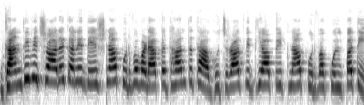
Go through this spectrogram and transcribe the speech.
ગાંધી વિચારક અને દેશના પૂર્વ વડાપ્રધાન તથા ગુજરાત વિદ્યાપીઠના પૂર્વ કુલપતિ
